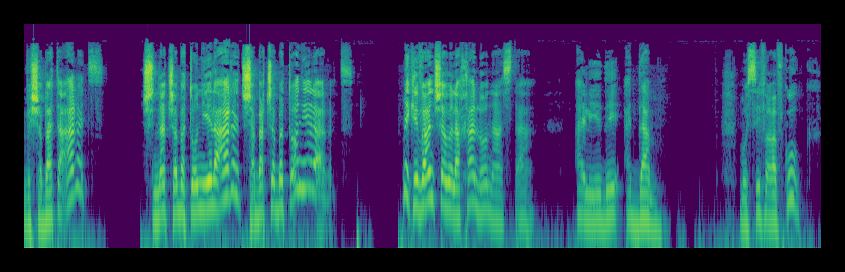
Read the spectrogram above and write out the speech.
ושבת הארץ. שנת שבתון יהיה לארץ, שבת שבתון יהיה לארץ. מכיוון שהמלאכה לא נעשתה על ידי אדם. מוסיף הרב קוק,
